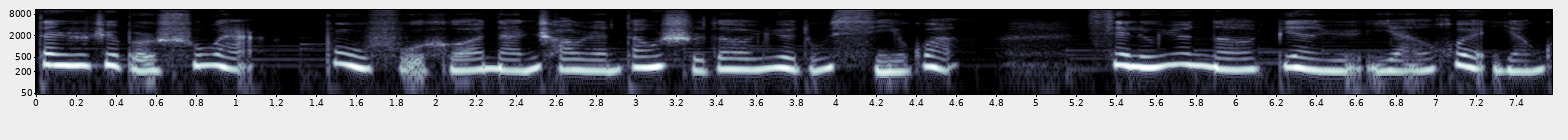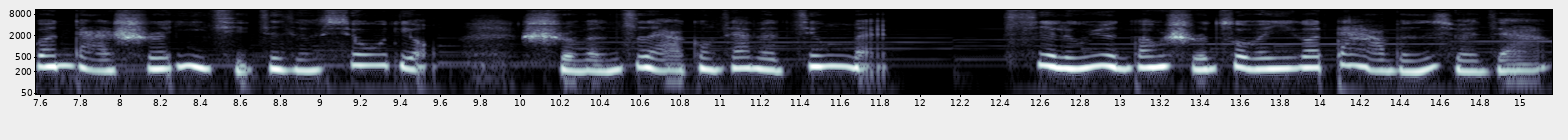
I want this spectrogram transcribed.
但是这本书啊不符合南朝人当时的阅读习惯。谢灵运呢便与颜慧、颜官大师一起进行修订，使文字啊更加的精美。谢灵运当时作为一个大文学家，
